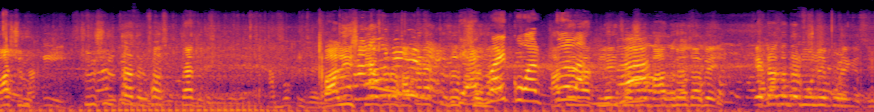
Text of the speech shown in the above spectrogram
আর শুরু শুরু শুরু তাড়াতাড়ি ফাস্ট তাড়াতাড়ি বালিশ কেউ কারও হাতে রাখতে যাচ্ছে না হাতে রাখলেই যে সে বাদ হয়ে যাবে এটা তাদের মনে পড়ে গেছে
